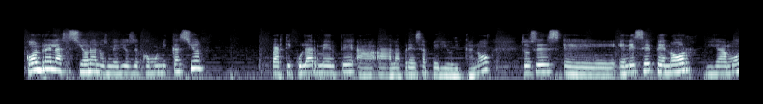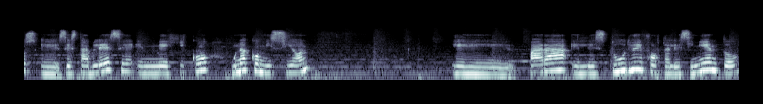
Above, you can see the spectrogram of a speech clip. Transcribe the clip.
con relación a los medios de comunicación particularmente a, la prensa periódica, ¿no? Entonces, eh, en ese tenor, digamos, eh, se establece en México una comisión eh, para el estudio y fortalecimiento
